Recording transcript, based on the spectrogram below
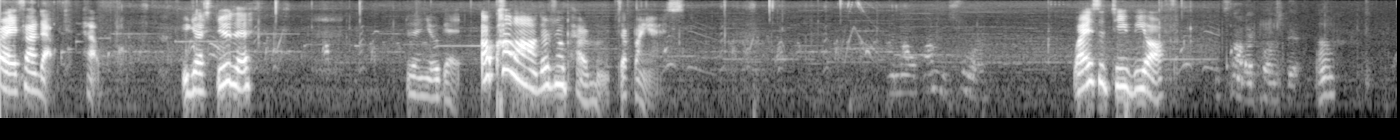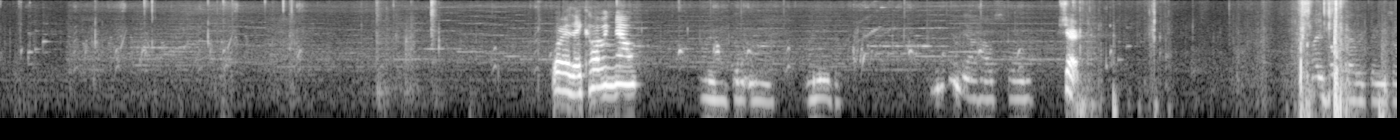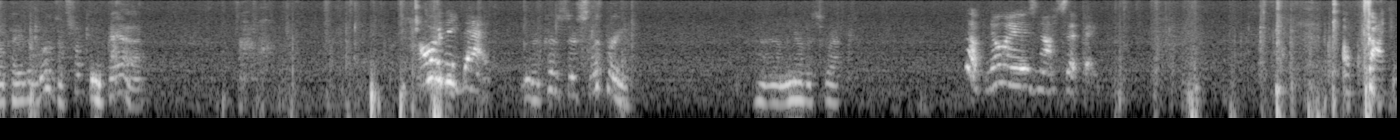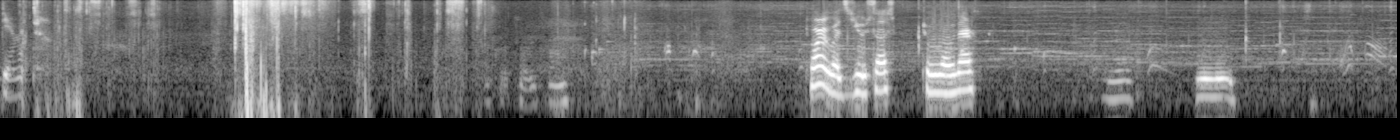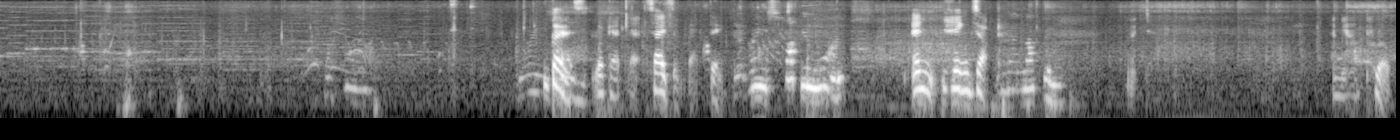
Alright, I found out how. You just do this, and then you'll get it. Oh, come on! There's no power moon. Suck my ass. You know, I'm sure. Why is the TV off? It's not, I closed it. Oh. Where are they coming now? Mm, mm, mm. I don't know. I need to. You can be a house phone. Sure. I hope everything's okay. The roads are fucking bad. How are they bad? Because they're slippery. I'm a nervous wreck. Look, no is not slipping. Oh, god damn it. Sorry, phone. Tori was useless to go there. Goodness, look at that size of that thing. It rings fucking once And hangs up. and nothing. Right. And now pro.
